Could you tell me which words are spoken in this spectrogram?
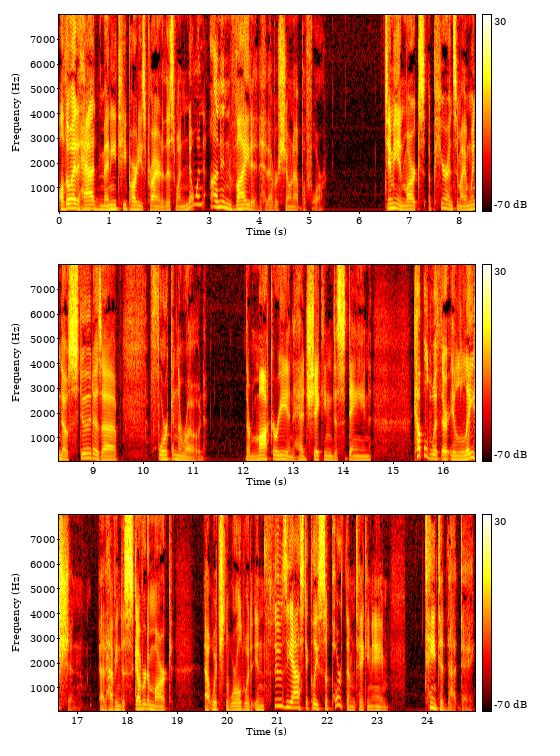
Although I'd had many tea parties prior to this one, no one uninvited had ever shown up before. Timmy and Mark's appearance in my window stood as a fork in the road. Their mockery and head shaking disdain, coupled with their elation at having discovered a mark at which the world would enthusiastically support them taking aim, tainted that day,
